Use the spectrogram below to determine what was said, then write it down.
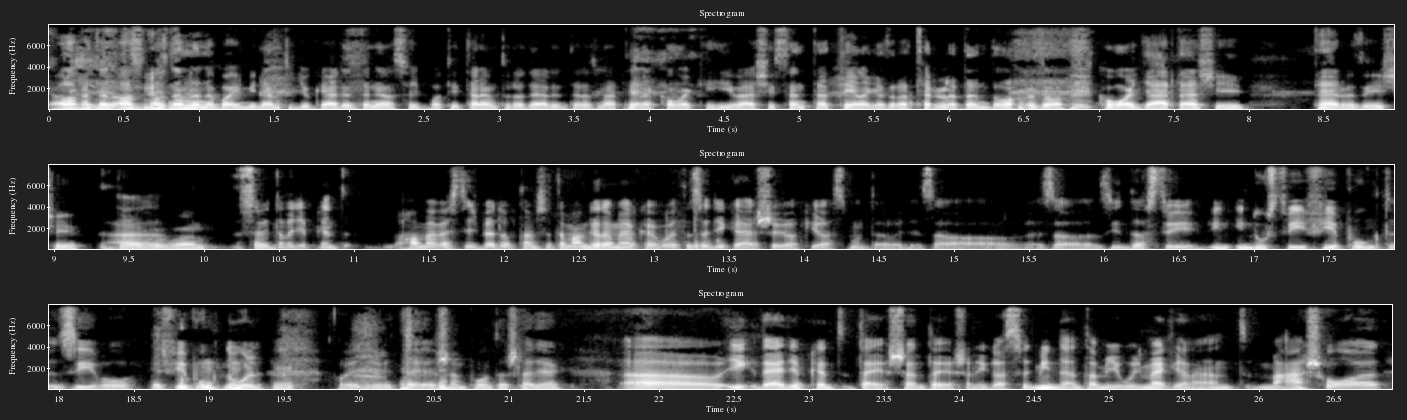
Alapvetően az, az nem lenne baj, hogy mi nem tudjuk eldönteni, az, hogy Boti, te nem tudod eldönteni, az már tényleg komoly kihívás, hiszen te tényleg ezen a területen dolgozol, komoly gyártási, tervezési dolgokban. Szerintem egyébként, ha már ezt is bedobtam, szerintem Angela Merkel volt az egyik első, aki azt mondta, hogy ez, a, ez az Industry, in- Industry 4.0, vagy 4.0, hogy, hogy teljesen pontos legyek. Uh, de egyébként teljesen, teljesen igaz, hogy mindent, ami úgy megjelent máshol,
